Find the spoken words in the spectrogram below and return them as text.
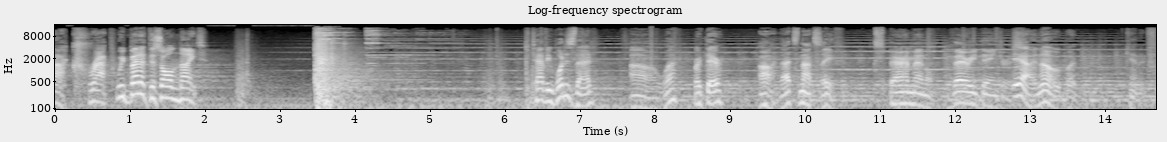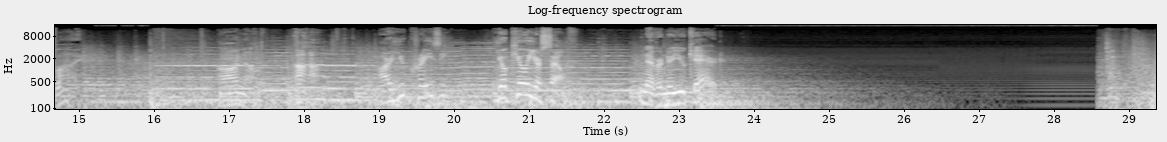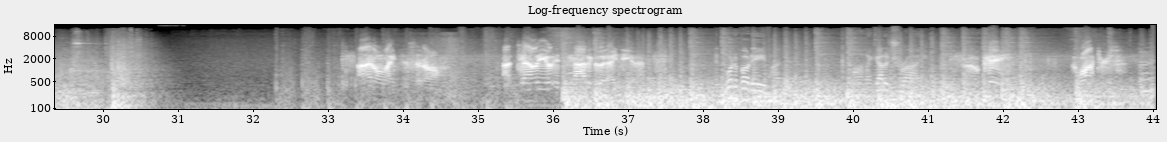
Ah, crap. We've been at this all night. Tavi, what is that? Uh, what? Right there? Ah, that's not safe. Experimental. Very dangerous. Yeah, I know, but can it fly? Oh, no. Uh-uh. Are you crazy? You'll kill yourself. Never knew you cared. Not a good idea. And what about Avon? Come on, I gotta try. Okay. The Watchers.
